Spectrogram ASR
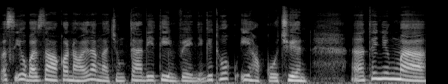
bác sĩ Hồ Bá Giò có nói rằng là chúng ta đi tìm về những cái thuốc y học cổ truyền. Uh, thế nhưng mà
